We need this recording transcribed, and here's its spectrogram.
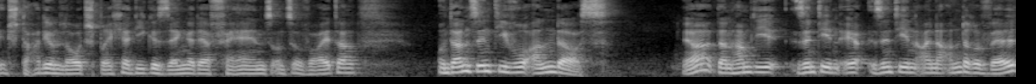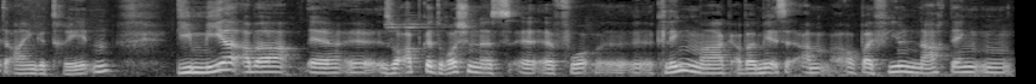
den Stadionlautsprecher, die Gesänge der Fans und so weiter. Und dann sind die woanders. Ja, dann haben die, sind die in, sind die in eine andere Welt eingetreten die mir aber äh, äh so abgedroschenes äh, äh, vor, äh, klingen mag, aber mir ist ähm, auch bei vielen Nachdenken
